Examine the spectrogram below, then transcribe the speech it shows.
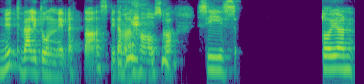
Nyt välitunnille taas, pitämään hauska. Siis toi on,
